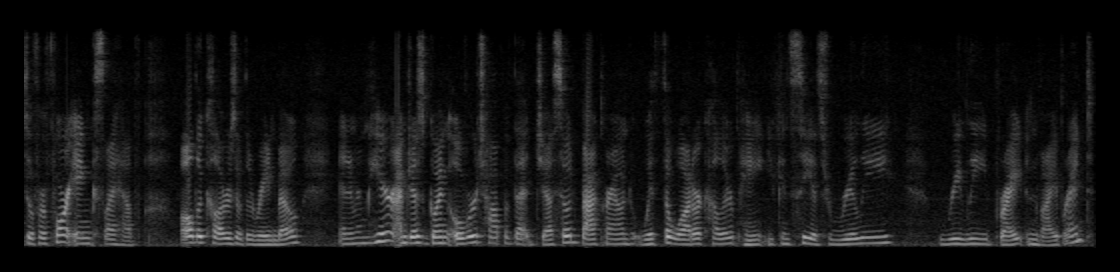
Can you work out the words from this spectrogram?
So for four inks I have all the colors of the rainbow and from here I'm just going over top of that gessoed background with the watercolor paint. You can see it's really really bright and vibrant.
